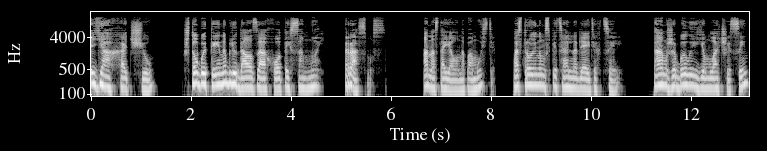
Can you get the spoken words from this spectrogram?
«Я хочу, чтобы ты наблюдал за охотой со мной, Расмус». Она стояла на помосте, построенном специально для этих целей. Там же был ее младший сын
